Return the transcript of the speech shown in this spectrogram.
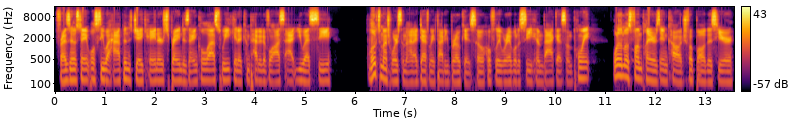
Fresno State, we'll see what happens. Jake Haener sprained his ankle last week in a competitive loss at USC. Looked much worse than that. I definitely thought he broke it. So hopefully we're able to see him back at some point. One of the most fun players in college football this year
